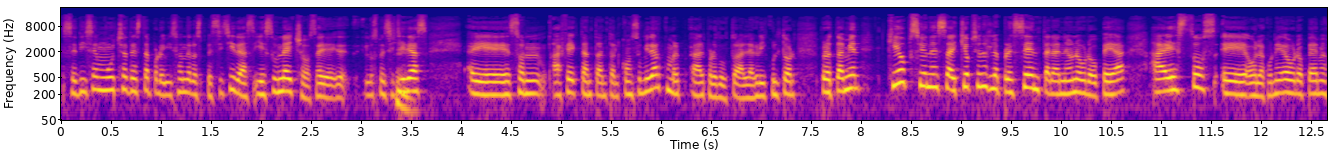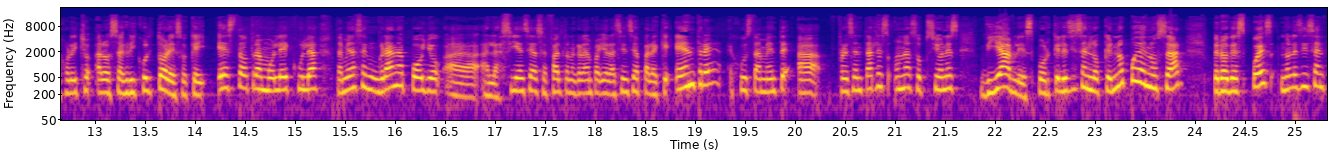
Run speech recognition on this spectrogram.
se dice mucho de esta prohibición de los pesticidas y es un hecho. O sea, los pesticidas sí. eh, son, afectan tanto al consumidor como al, al productor, al agricultor, pero también ¿Qué opciones hay? ¿Qué opciones le presenta la Unión Europea a estos, eh, o la Comunidad Europea, mejor dicho, a los agricultores? Ok, esta otra molécula también hace un gran apoyo a, a, la ciencia, hace falta un gran apoyo a la ciencia para que entre justamente a presentarles unas opciones viables, porque les dicen lo que no pueden usar, pero después no les dicen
